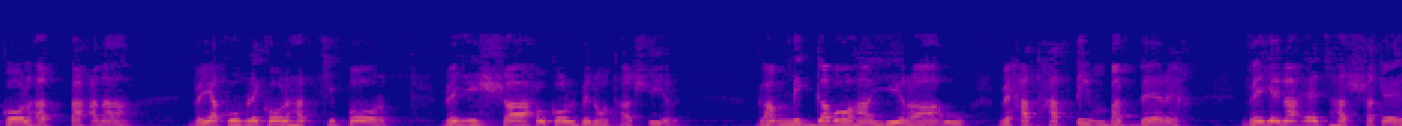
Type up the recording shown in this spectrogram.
כל התחנה, ויקום לכל הציפור, וישחו כל בנות השיר. גם מגבוה ייראו, וחתחתים בדרך, וינאץ השקד,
